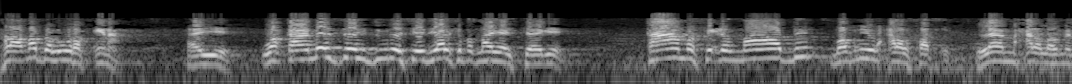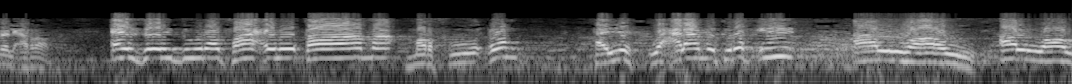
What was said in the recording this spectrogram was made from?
calaamadda lagu rafcina haye waqaama zayduna seedyaalkii badnaayaa istaageen. Qaama ficlu maadin mabniyun cala alfatxi laa maxala lahu min alcraab azayduna faacilu qaama marfuucun. Haye wa calaamatu rafcihi alwaaw alwaaw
